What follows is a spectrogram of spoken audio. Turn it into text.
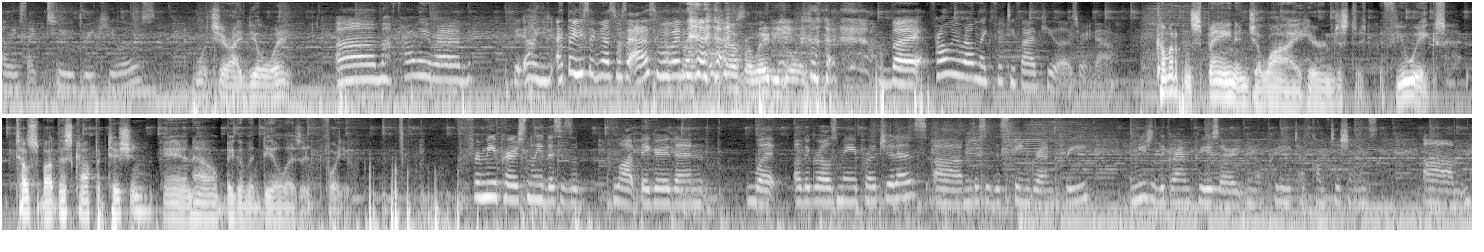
at least like two, three kilos. What's your ideal weight? Um, probably around. Oh, you, I thought you said you're not supposed to ask women. That's a lady's weight. but probably around like 55 kilos right now. Coming up in Spain in July, here in just a, a few weeks. Tell us about this competition and how big of a deal is it for you? For me personally, this is a lot bigger than what other girls may approach it as. Um, this is the Spain Grand Prix, and usually the Grand Prix are you know pretty tough competitions. Um,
